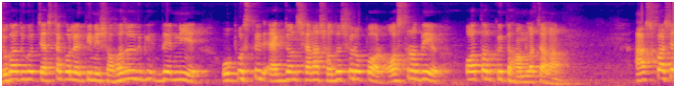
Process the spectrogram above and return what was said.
যোগাযোগের চেষ্টা করলে তিনি সহযোগীদের নিয়ে উপস্থিত একজন সেনা সদস্যের উপর অস্ত্র দিয়ে অতর্কিত হামলা চালান। আশপাশে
